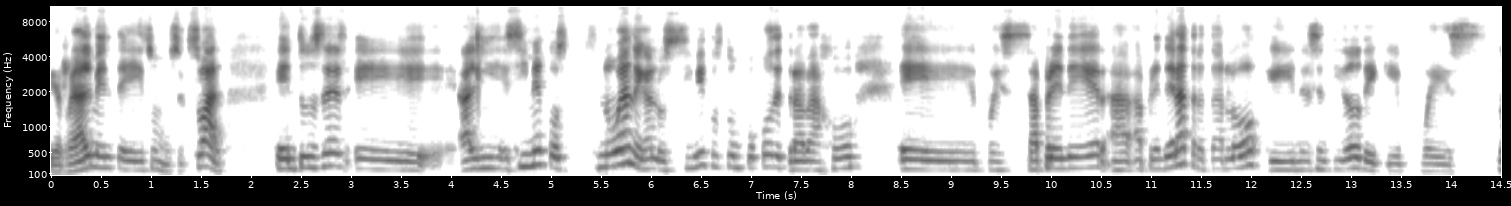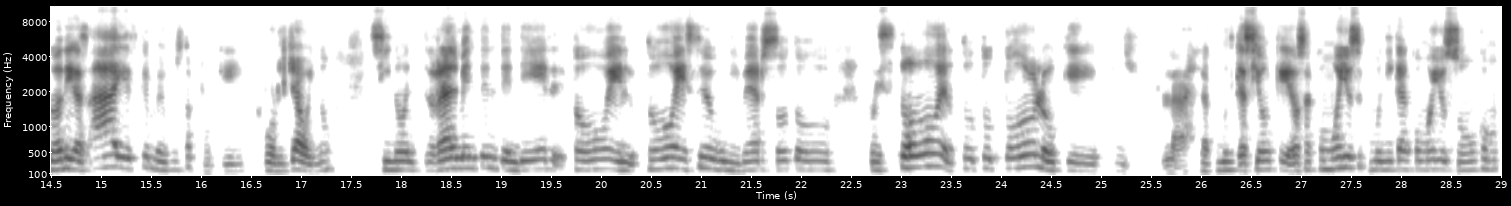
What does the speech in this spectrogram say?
que realmente es homosexual. Entonces, eh, al, sí me no voy a negarlo, sí me costó un poco de trabajo eh, pues aprender a, aprender a tratarlo en el sentido de que pues no digas, ay, es que me gusta porque por el yaoi, ¿no? Sino realmente entender todo el, todo ese universo, todo, pues todo, todo, todo lo que, pues, la, la, comunicación que, o sea, cómo ellos se comunican, cómo ellos son, cómo,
